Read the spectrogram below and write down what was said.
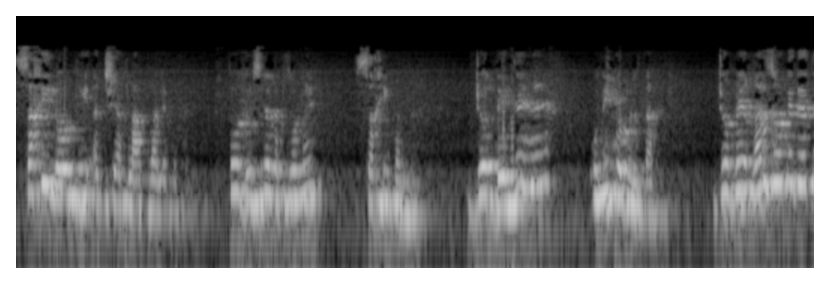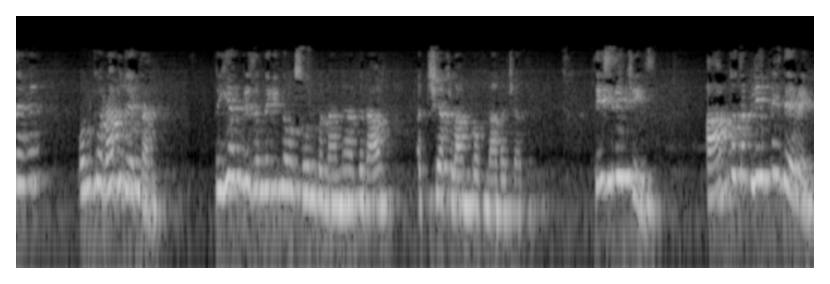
سخی لوگ ہی اچھے اخلاق والے ہوتے تو دوسرے لفظوں میں سخی بننا جو دیتے ہیں انہیں کو ملتا ہے۔ جو بے غرض ہو کے دیتے ہیں، ان کو رب دیتا ہے۔ تو یہ اپنی زندگی کا اصول بنانا ہے، اگر آپ اچھے اخلاق کو اپنانا چاہتے ہیں۔ تیسری چیز، آپ تو تکلیف نہیں دے رہے۔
